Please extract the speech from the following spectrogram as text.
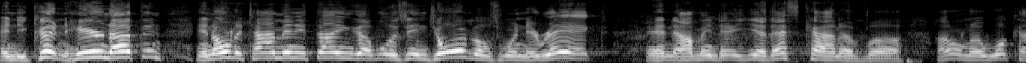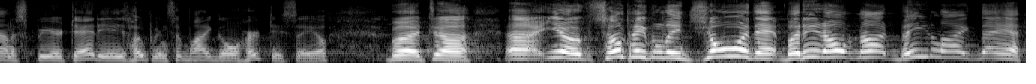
and you couldn't hear nothing. And only time anything was enjoyable was when they wrecked. And I mean, yeah, that's kind of, uh, I don't know what kind of spirit that is, hoping somebody going to hurt themselves. But, uh, uh, you know, some people enjoy that, but it ought not be like that.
